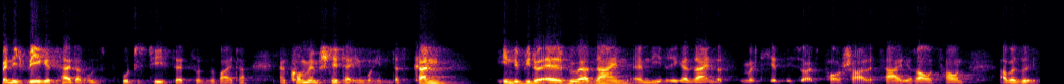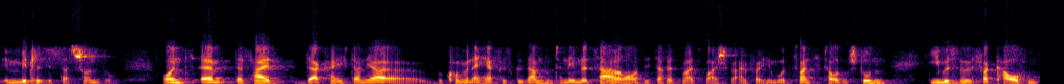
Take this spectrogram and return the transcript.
Wenn ich Wegezeit an uns produktiv setze und so weiter, dann kommen wir im Schnitt da irgendwo hin. Das kann individuell höher sein, äh, niedriger sein. Das möchte ich jetzt nicht so als pauschale Zahl hier raushauen, aber so im Mittel ist das schon so. Und ähm, das heißt, da kann ich dann ja, bekommen wir nachher fürs Gesamtunternehmen eine Zahl raus. Ich sage jetzt mal als Beispiel einfach irgendwo 20.000 Stunden. Die müssen wir verkaufen.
